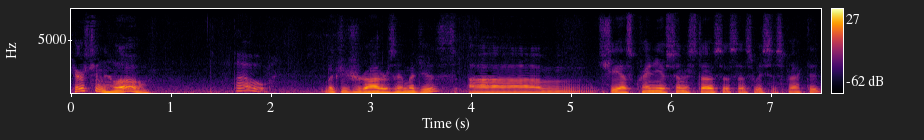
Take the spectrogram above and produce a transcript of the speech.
Kirsten, hello. Hello. Looked at your daughter's images. Um, she has craniosynostosis, as we suspected.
